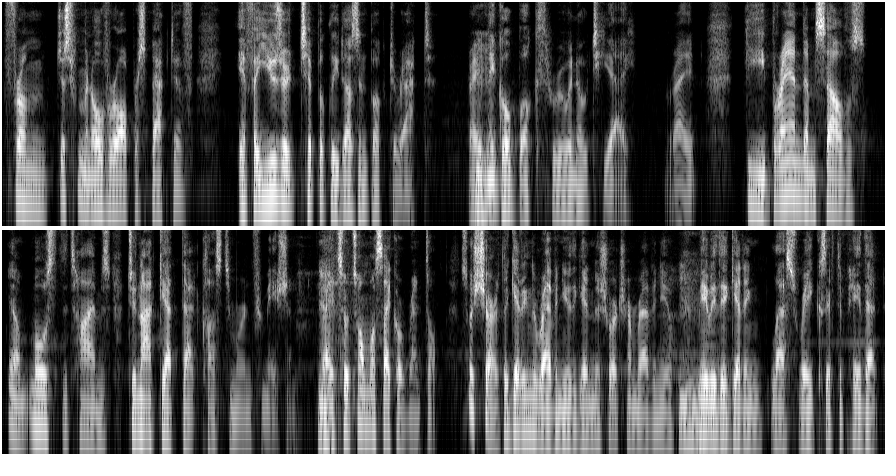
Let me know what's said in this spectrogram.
from just from an overall perspective, if a user typically doesn't book direct, right, and they mm-hmm. go book through an OTA, right, the brand themselves, you know, most of the times do not get that customer information, right? So it's almost like a rental. So sure, they're getting the revenue, they're getting the short-term revenue. Mm-hmm. Maybe they're getting less rate because they have to pay that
